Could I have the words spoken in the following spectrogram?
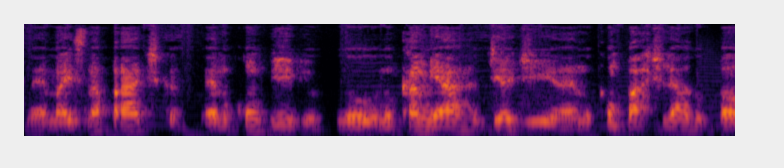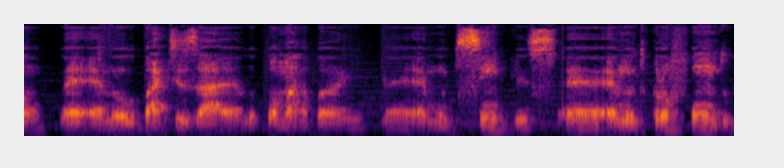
né? Mas na prática, é no convívio, no, no caminhar dia a dia, é no compartilhar do pão, né? É no batizar, é no tomar banho, né? É muito simples, é, é muito profundo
